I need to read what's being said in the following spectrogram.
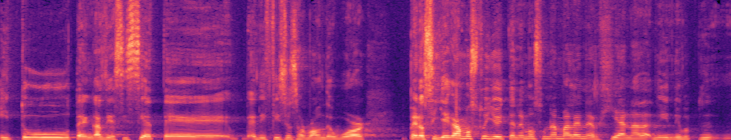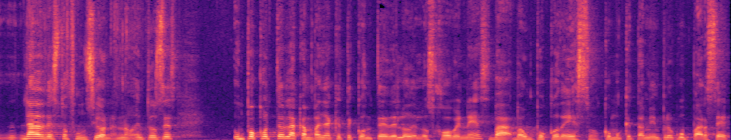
y tú tengas 17 edificios around the world. Pero si llegamos tú y yo y tenemos una mala energía, nada, ni- nada de esto funciona, ¿no? Entonces, un poco toda la campaña que te conté de lo de los jóvenes va, va un poco de eso, como que también preocuparse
